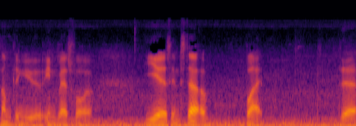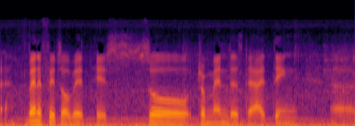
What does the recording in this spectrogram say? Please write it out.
something you invest for years and stuff, but the benefits of it is so tremendous that I think uh,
